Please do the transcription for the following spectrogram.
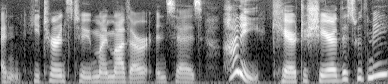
And he turns to my mother and says, Honey, care to share this with me?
